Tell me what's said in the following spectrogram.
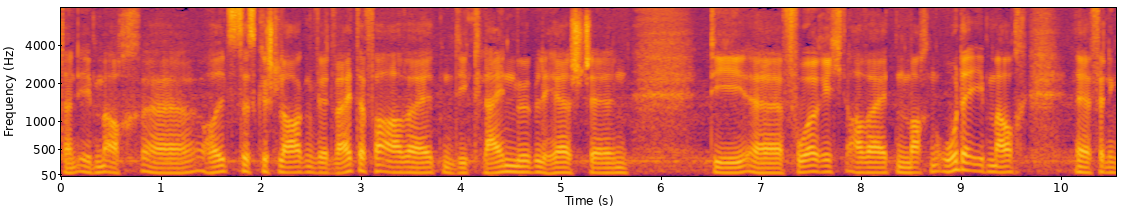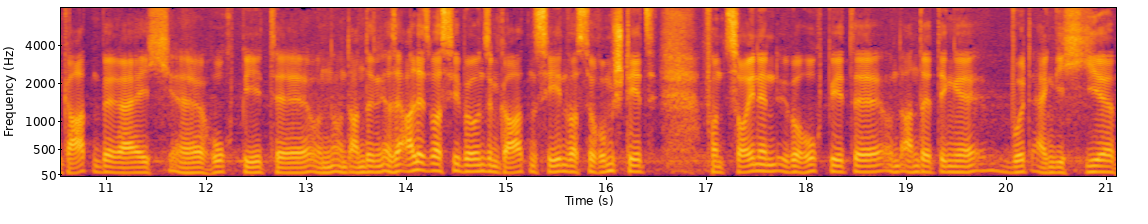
dann eben auch äh, Holz, das geschlagen wird, weiterverarbeiten, die Kleinmöbel herstellen die äh, Vorrichtarbeiten machen oder eben auch für den Gartenbereich, äh, Hochbeete und, und andere. Also alles, was Sie bei uns im Garten sehen, was so rumsteht, von Zäunen über Hochbeete und andere Dinge, wurde eigentlich hier,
